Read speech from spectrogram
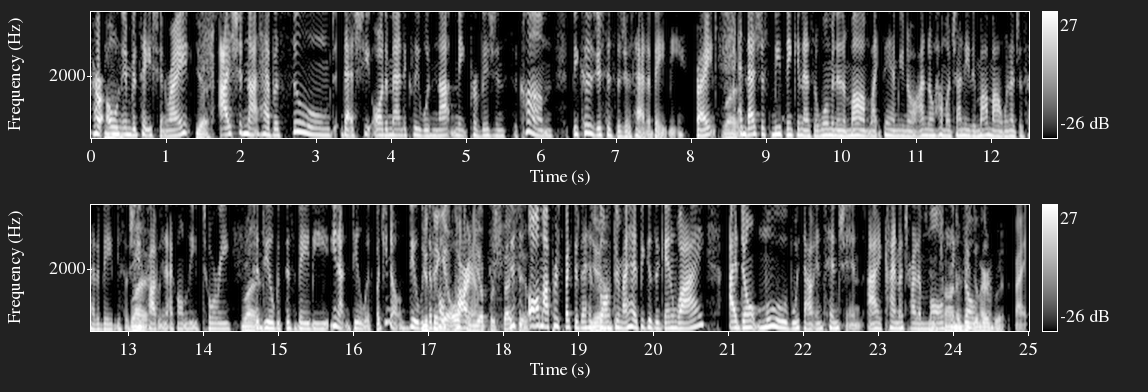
her own invitation, right? Mm-hmm. Yes. I should not have assumed that she automatically would not make provisions to come because your sister just had a baby, right? Right. And that's just me thinking as a woman and a mom, like, damn, you know, I know how much I needed my mom when I just had a baby. So she's probably not gonna leave Tori to deal with this baby. You know, not deal with, but you know, deal with You're the thinking all from postpartum. This is all my perspective that has Yeah. gone through my head because again, why? I don't move without intention. I kind of try to mull trying to things be over. deliberate. Right.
